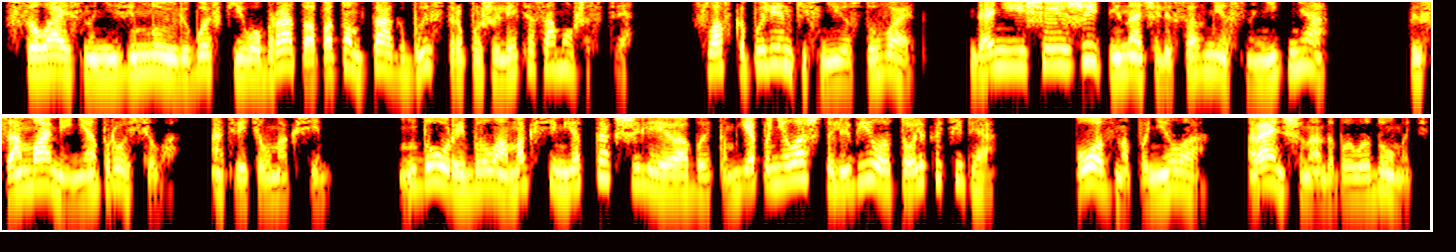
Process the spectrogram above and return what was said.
ссылаясь на неземную любовь к его брату, а потом так быстро пожалеть о замужестве? Славка пылинки с нее сдувает. Да они еще и жить не начали совместно ни дня. Ты сама меня бросила, ответил Максим. Дурой была, Максим, я так жалею об этом. Я поняла, что любила только тебя. Поздно поняла. Раньше надо было думать.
